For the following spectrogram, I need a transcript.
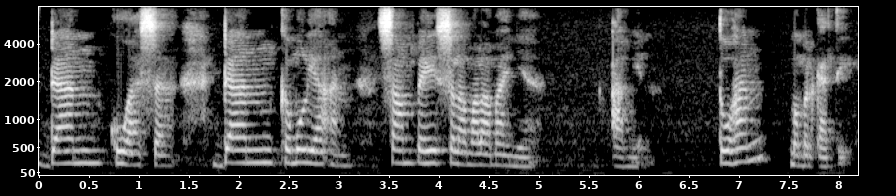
dan kuasa dan kemuliaan sampai selama-lamanya. Amin. Tuhan memberkati.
